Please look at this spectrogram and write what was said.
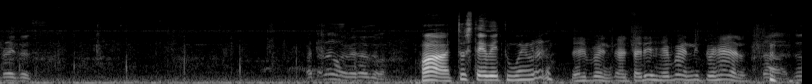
Brazos. Kau tak tahu biasa tu? Ha, tu stairway tu yang tu Heaven. Eh, tadi heaven ni to hell. Tak, tu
